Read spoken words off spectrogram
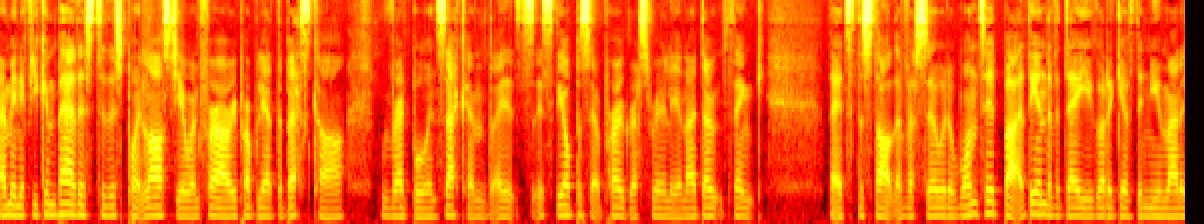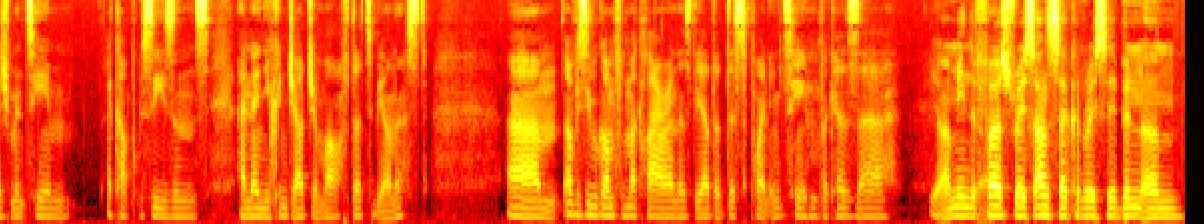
I mean, if you compare this to this point last year when Ferrari probably had the best car with Red Bull in second, it's it's the opposite of progress really, and I don't think that it's the start that Vasseur would have wanted. But at the end of the day, you've got to give the new management team a couple seasons, and then you can judge them after. To be honest, um, obviously we've gone for McLaren as the other disappointing team because. Uh, Yeah, I mean, the Yeah. first race and second race they've been um,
